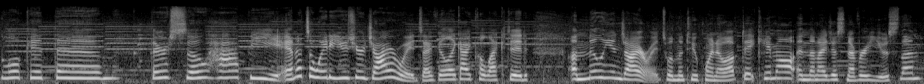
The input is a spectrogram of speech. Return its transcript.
Look at them. They're so happy. And it's a way to use your gyroids. I feel like I collected a million gyroids when the 2.0 update came out and then I just never used them.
